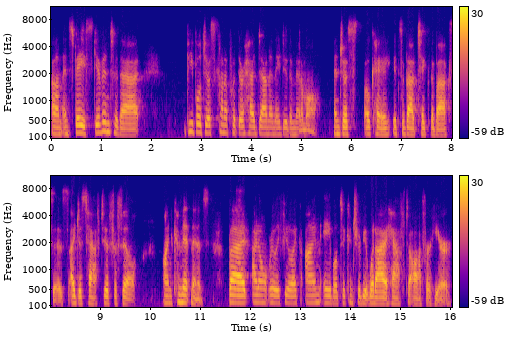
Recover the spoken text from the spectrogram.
um, and space given to that, people just kind of put their head down and they do the minimal and just, okay, it's about tick the boxes. I just have to fulfill on commitments. But I don't really feel like I'm able to contribute what I have to offer here.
